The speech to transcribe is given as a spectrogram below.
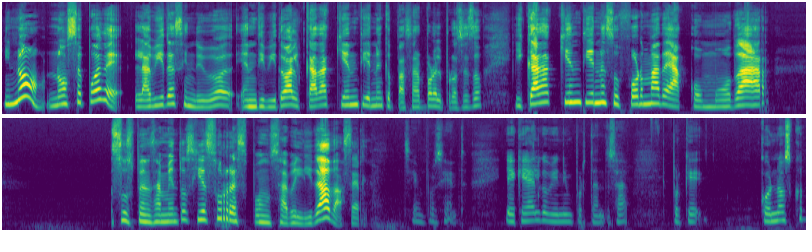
Y no, no se puede. La vida es individual, cada quien tiene que pasar por el proceso y cada quien tiene su forma de acomodar sus pensamientos y es su responsabilidad hacerlo. 100%. Y aquí hay algo bien importante, o sea, porque conozco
